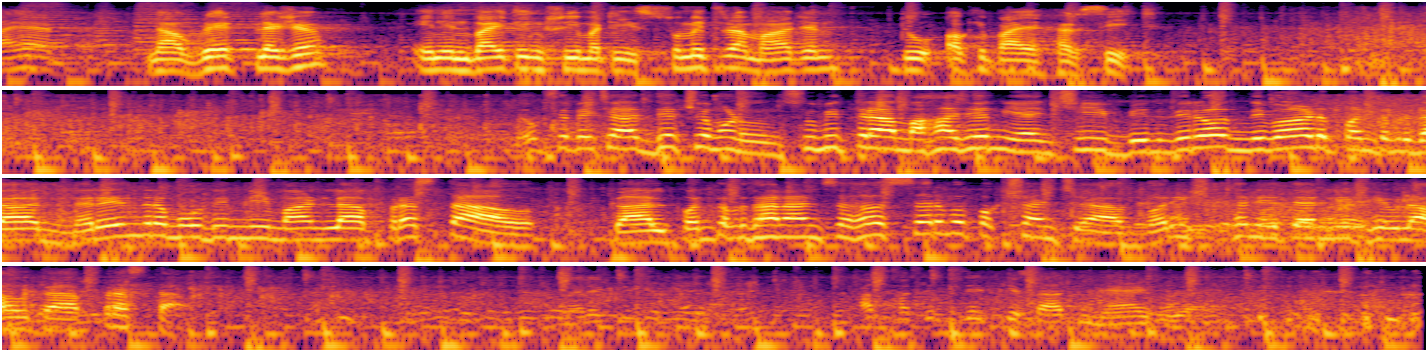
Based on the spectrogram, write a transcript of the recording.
I have now great pleasure in inviting Srimati Sumitra Mahajan to occupy her seat. लोकसभेच्या अध्यक्ष म्हणून सुमित्रा महाजन यांची बिनविरोध निवड पंतप्रधान नरेंद्र मोदींनी मांडला प्रस्ताव. काल पंतप्रधानांसह सर्व पक्षांच्या वरिष्ठ नेत्यांनी ठेवला होता प्रस्ताव. के साथ न्याय हुआ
